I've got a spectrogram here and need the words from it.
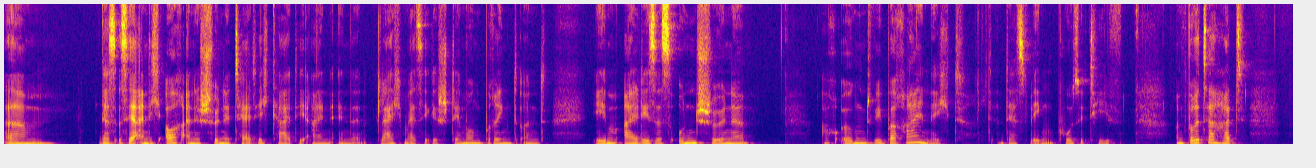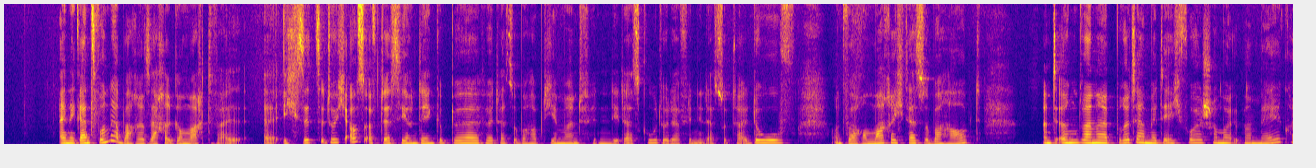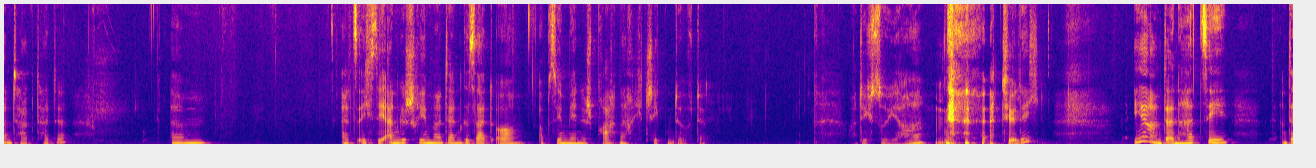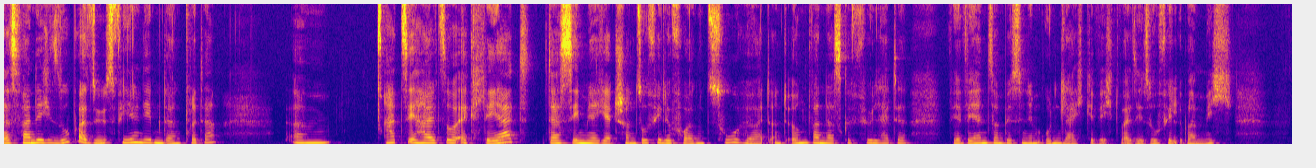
Ähm, das ist ja eigentlich auch eine schöne Tätigkeit, die einen in eine gleichmäßige Stimmung bringt und eben all dieses Unschöne auch irgendwie bereinigt. Deswegen positiv. Und Britta hat eine ganz wunderbare Sache gemacht, weil äh, ich sitze durchaus öfters hier und denke, hört das überhaupt jemand? Finden die das gut oder finden die das total doof? Und warum mache ich das überhaupt? Und irgendwann hat Britta, mit der ich vorher schon mal über Mail Kontakt hatte, ähm, als ich sie angeschrieben hat, dann gesagt, oh, ob sie mir eine Sprachnachricht schicken dürfte. Und ich so, ja, natürlich. Ja, und dann hat sie, das fand ich super süß, vielen lieben Dank, Britta, ähm, hat sie halt so erklärt, dass sie mir jetzt schon so viele Folgen zuhört und irgendwann das Gefühl hätte, wir wären so ein bisschen im Ungleichgewicht, weil sie so viel über mich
